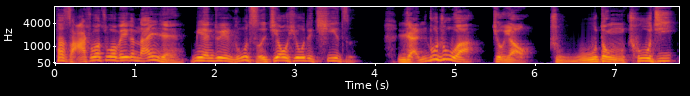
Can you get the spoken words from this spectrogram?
他咋说？作为一个男人，面对如此娇羞的妻子，忍不住啊，就要主动出击。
